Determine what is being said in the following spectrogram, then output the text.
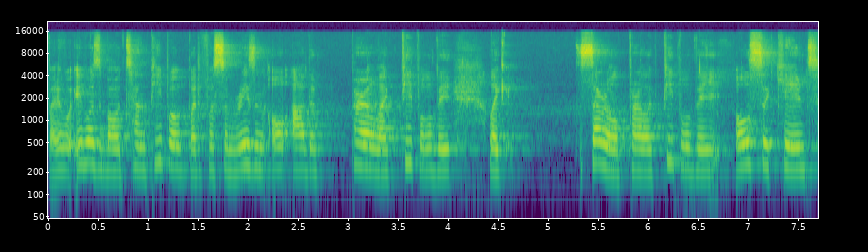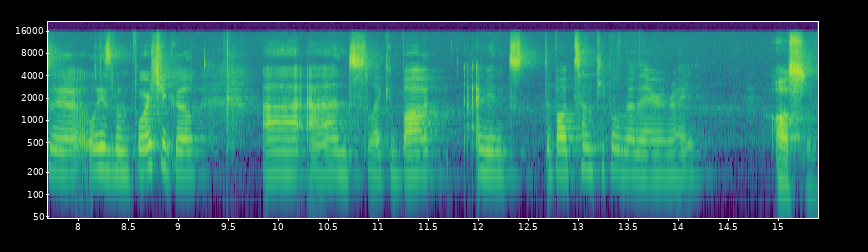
but it, it was about 10 people but for some reason all other Paralect people they like several Paralect people they also came to lisbon portugal uh, and like about i mean about 10 people were there right awesome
